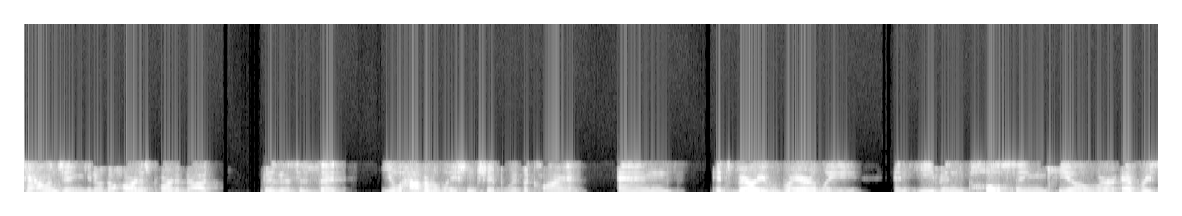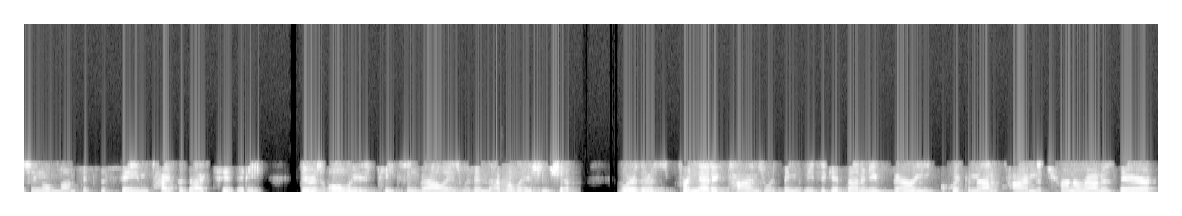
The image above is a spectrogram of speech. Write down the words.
challenging. You know, the hardest part about business is that you'll have a relationship with a client, and it's very rarely an even pulsing keel where every single month it's the same type of activity there's always peaks and valleys within that relationship where there's frenetic times where things need to get done in a very quick amount of time. The turnaround is there.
